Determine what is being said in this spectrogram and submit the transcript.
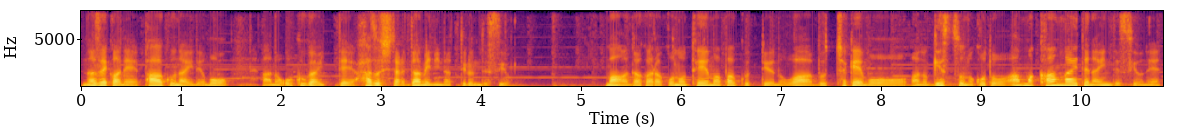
なぜかね、パーク内でも、あの、屋外って外したらダメになってるんですよ。まあだからこのテーマパークっていうのはぶっちゃけもうあのゲストのことをあんま考えてないんですよね。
